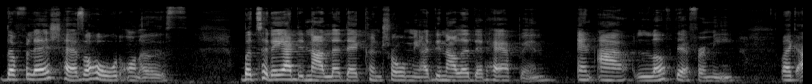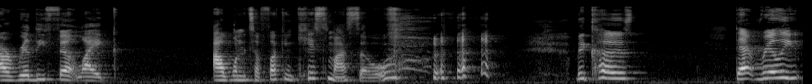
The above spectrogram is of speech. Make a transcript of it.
The flesh has a hold on us. But today I did not let that control me. I did not let that happen. And I love that for me. Like I really felt like I wanted to fucking kiss myself. because that really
